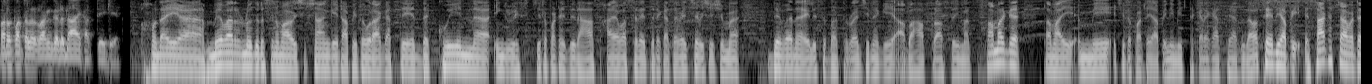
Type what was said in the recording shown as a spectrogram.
බරපතල රංගන දායකත්වය කියලා. හොඳයි මෙවර නොදුර සිනමා විශෂාන්ගේට අපි තෝරා ගත්තේ ද කයින් ඉංග්‍රිස් චිරපට දෙදහස් හයවසර එතර කත වෙච්ච විශෂම දෙවන එලිසබත් රජිනගේ අබහ ප්‍රාප්තීමත් සමඟ තමයි මේ චිරපටය අපි නිමිත්ත කරගත්තය අද දවසේද අපි සාකච්ඡාවට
